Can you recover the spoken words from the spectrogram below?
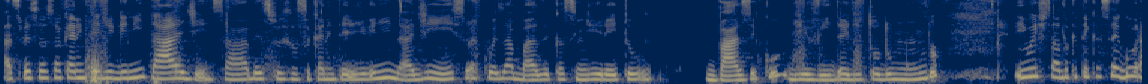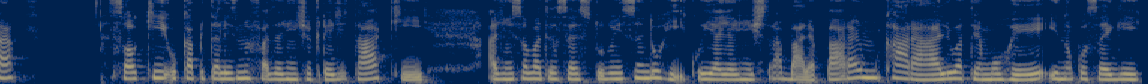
As pessoas só querem ter dignidade, sabe? As pessoas só querem ter dignidade. E isso é coisa básica, assim, direito básico de vida de todo mundo. E o Estado que tem que assegurar. Só que o capitalismo faz a gente acreditar que a gente só vai ter acesso a tudo isso sendo rico. E aí a gente trabalha para um caralho até morrer e não consegue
